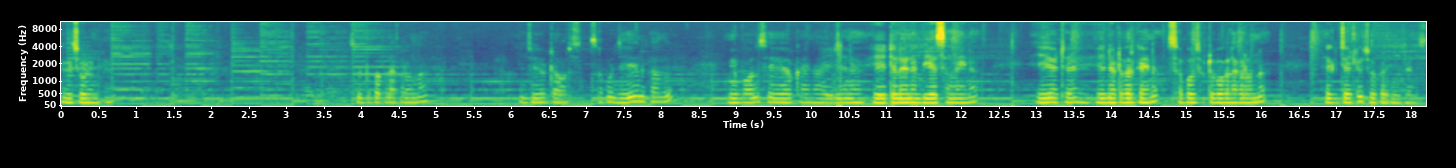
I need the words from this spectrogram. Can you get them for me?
ఇవి చూడండి. చుట్టుపక్కల ఎక్కడ ఉన్న జియో టవర్స్. సపోజ్ జియో అని కాదు మీ బాల్స్ ఏ యొక్క అయినా ఐడియా అయినా ఎయిర్టెల్ అయినా బిఎస్ఎన్ అయినా ఏ ఏ నెట్వర్క్ అయినా సపోజ్ చుట్టుపక్కల ఎక్కడ ఉన్న ఎగ్జాక్ట్లీ చూపెడుతుంది ఫ్రెండ్స్.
